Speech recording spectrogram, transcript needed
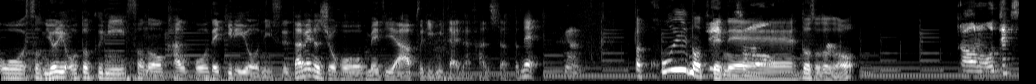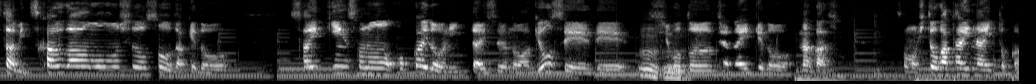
をそのよりお得にその観光できるようにするための情報メディアアプリみたいな感じだったね。うんやっぱこういうのってねどうぞどうぞ。あのおてつ旅使う側も面白そうだけど最近その北海道に行ったりするのは行政で仕事じゃないけど、なんかその人が足りないとか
